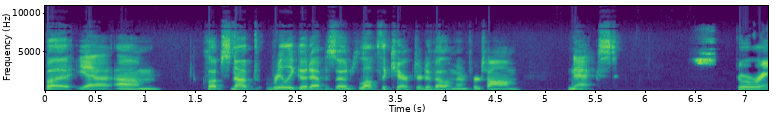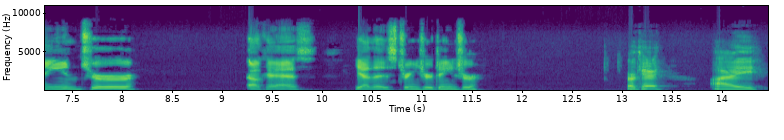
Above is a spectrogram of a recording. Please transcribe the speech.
but yeah, um Club Snubbed, really good episode. Love the character development for Tom. Next. Stranger. Okay, yeah, that is Stranger Danger. Okay. I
